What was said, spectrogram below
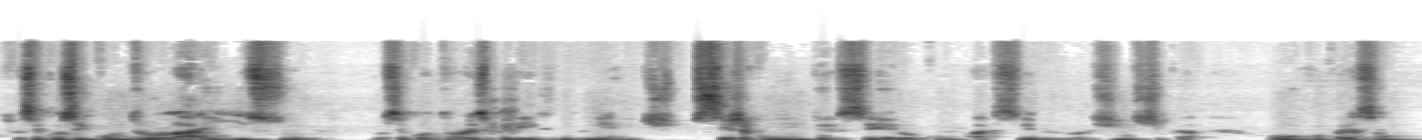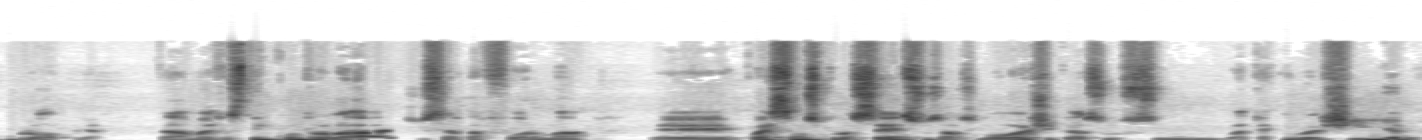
Se você conseguir controlar isso, você controla a experiência do cliente, seja com um terceiro, com um parceiro de logística ou com operação própria, tá? Mas você tem que controlar, de certa forma, é, quais são os processos, as lógicas, os, o, a tecnologia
